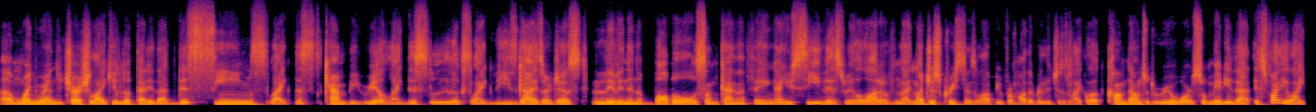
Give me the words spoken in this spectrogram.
um, when you were in the church, like you looked at it, that this seems like this can't be real. Like this looks like these guys are just living in a bubble, some kind of thing, and you see this with a lot of like not just Christians, a lot of people from other religions. Like, look, come down to the real world. So maybe that it's funny, like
